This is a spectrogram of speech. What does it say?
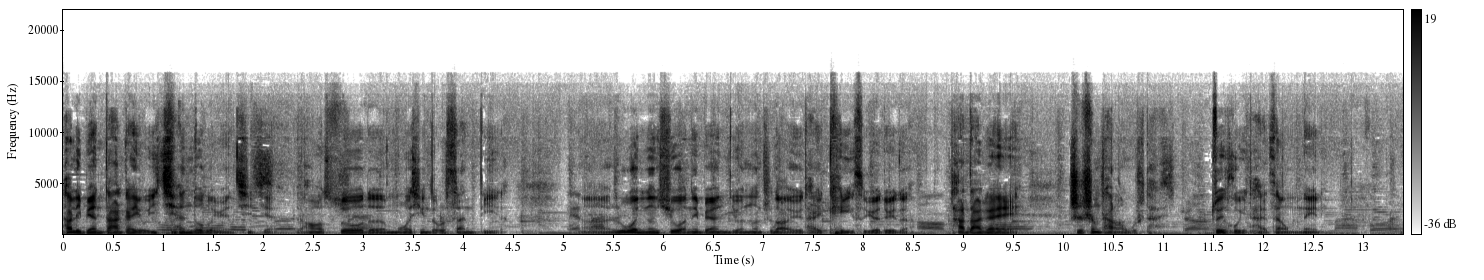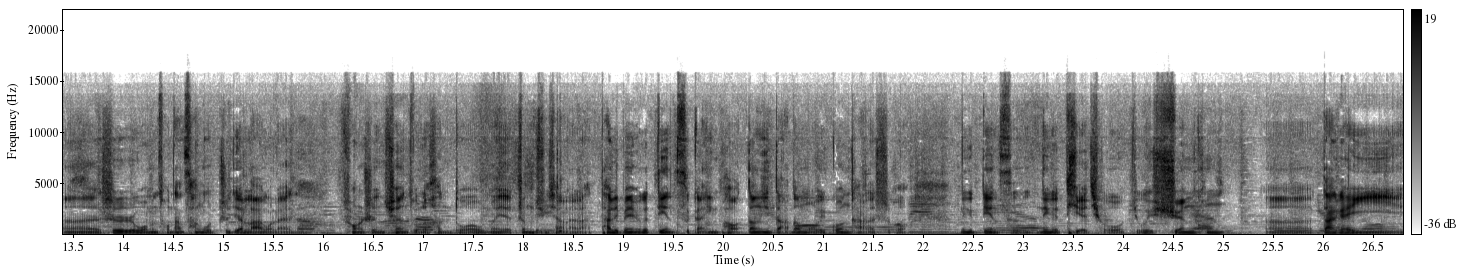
它里边大概有一千多个元器件，然后所有的模型都是三 D 的。嗯，如果你能去我那边，你就能知道有一台 Kiss 乐队的，它大概只生产了五十台，最后一台在我们那里。呃，是我们从他仓库直接拉过来的，创始人劝阻了很多，我们也争取下来了。它里边有个电磁感应炮，当你打到某一关卡的时候，那个电磁那个铁球就会悬空，呃，大概以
